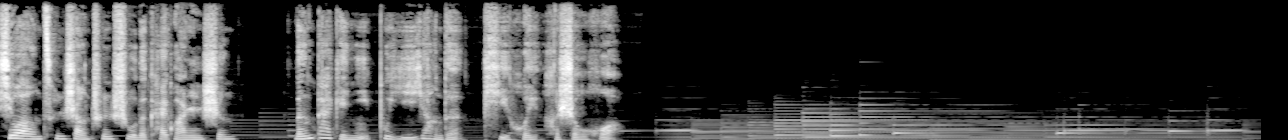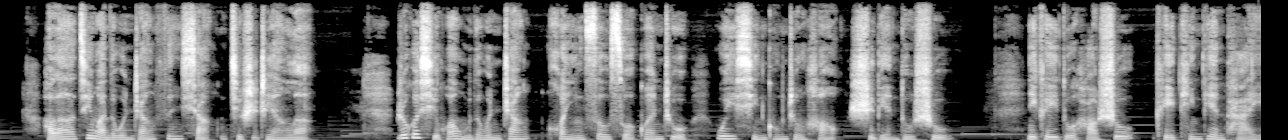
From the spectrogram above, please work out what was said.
希望村上春树的开挂人生。能带给你不一样的体会和收获。好了，今晚的文章分享就是这样了。如果喜欢我们的文章，欢迎搜索关注微信公众号“十点读书”，你可以读好书，可以听电台。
